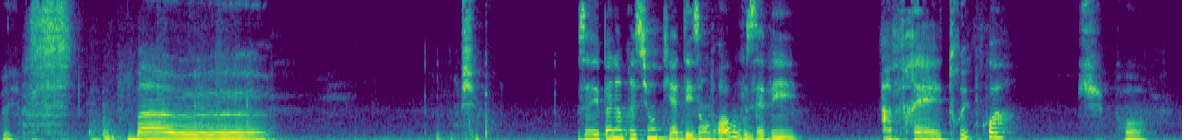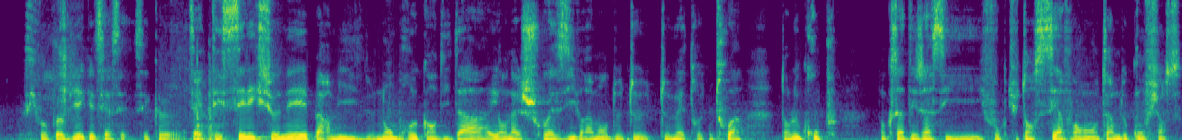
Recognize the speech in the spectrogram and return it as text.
pleurer, Bah, euh... Je sais pas. Vous n'avez pas l'impression qu'il y a des endroits où vous avez un vrai truc, quoi? Je sais pas. Ce qu'il ne faut pas oublier, c'est que tu as été sélectionné parmi de nombreux candidats et on a choisi vraiment de te mettre toi dans le groupe. Donc ça, déjà, il faut que tu t'en serves en, termes de confiance.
